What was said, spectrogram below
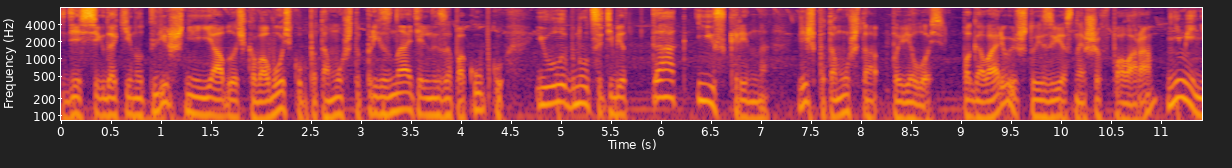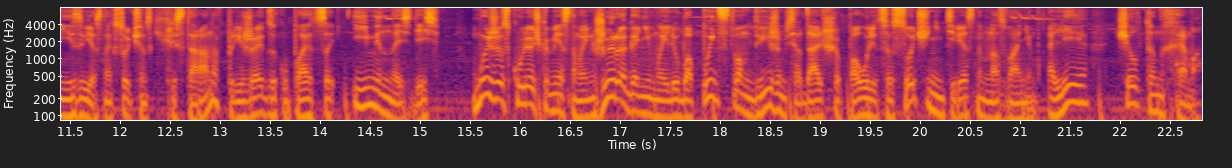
Здесь всегда кинут лишнее яблочко в авоську, потому что признательны за покупку и улыбнуться тебе так искренно, лишь потому что повелось. Поговаривают, что известные шеф-повара не менее известных сочинских ресторанов приезжают закупаться именно здесь. Мы же с кулечком местного инжира, гонимые любопытством, движемся дальше по улице с очень интересным названием – аллея Челтенхэма.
